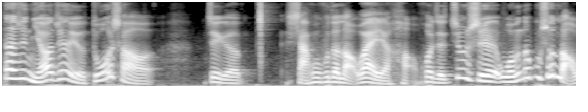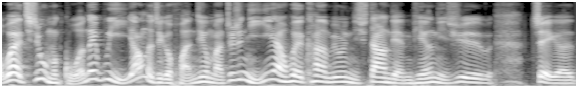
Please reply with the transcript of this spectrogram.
但是你要知道有多少这个傻乎乎的老外也好，或者就是我们都不说老外，其实我们国内不一样的这个环境嘛，就是你依然会看到，比如你去大众点评，你去这个。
